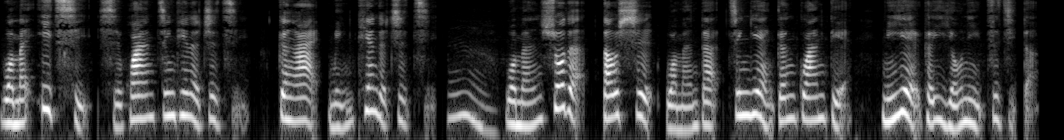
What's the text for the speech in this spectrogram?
我们一起喜欢今天的自己，更爱明天的自己。嗯，我们说的都是我们的经验跟观点，你也可以有你自己的。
